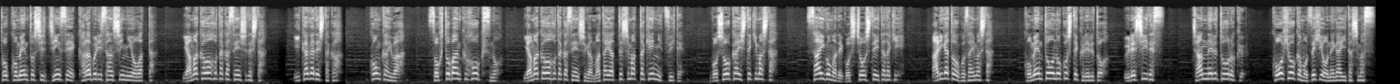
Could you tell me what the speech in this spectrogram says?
とコメントし人生空振り三振に終わった。山川穂高選手でした。いかがでしたか？今回はソフトバンクホークスの山川穂高選手がまたやってしまった件についてご紹介してきました。最後までご視聴していただきありがとうございました。コメントを残してくれると嬉しいです。チャンネル登録高評価もぜひお願いいたします。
